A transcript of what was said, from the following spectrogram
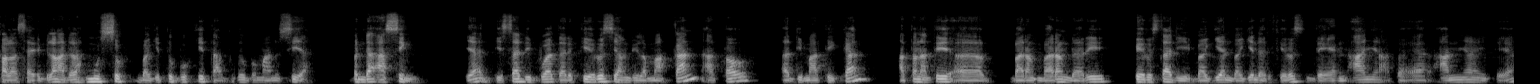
kalau saya bilang adalah musuh bagi tubuh kita, tubuh manusia, benda asing. Ya, bisa dibuat dari virus yang dilemahkan atau dimatikan atau nanti barang-barang dari virus tadi, bagian-bagian dari virus, DNA-nya atau RNA itu ya,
